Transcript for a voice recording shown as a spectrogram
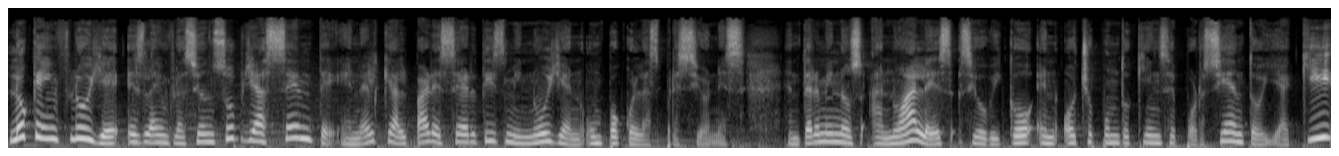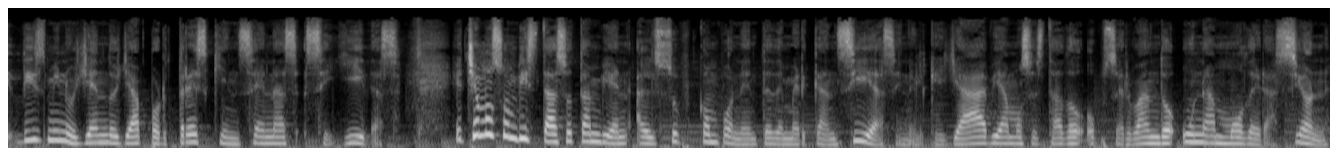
Lo que influye es la inflación subyacente, en el que al parecer disminuyen un poco las presiones. En términos anuales se ubicó en 8.15% y aquí disminuyendo ya por tres quincenas seguidas. Echemos un vistazo también al subcomponente de mercancías, en el que ya habíamos estado observando una moderación,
